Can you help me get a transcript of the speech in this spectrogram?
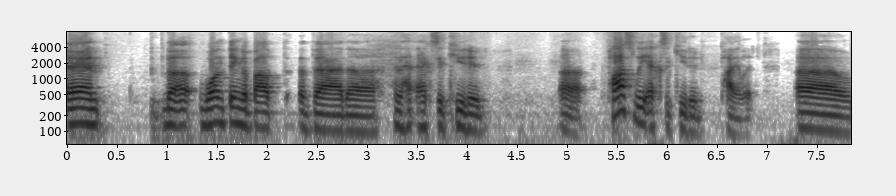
And the one thing about that uh, executed, uh, possibly executed pilot, uh,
